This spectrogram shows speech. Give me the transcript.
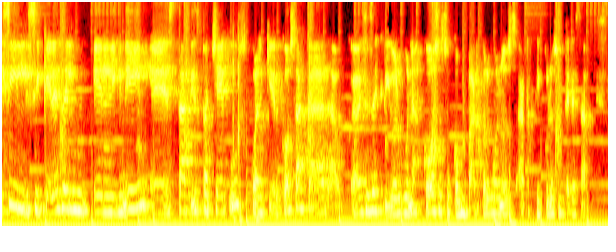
sí, si quieres el, LinkedIn es Tatis Pachecus, cualquier cosa, a veces escribo algunas cosas o comparto algunos artículos interesantes.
